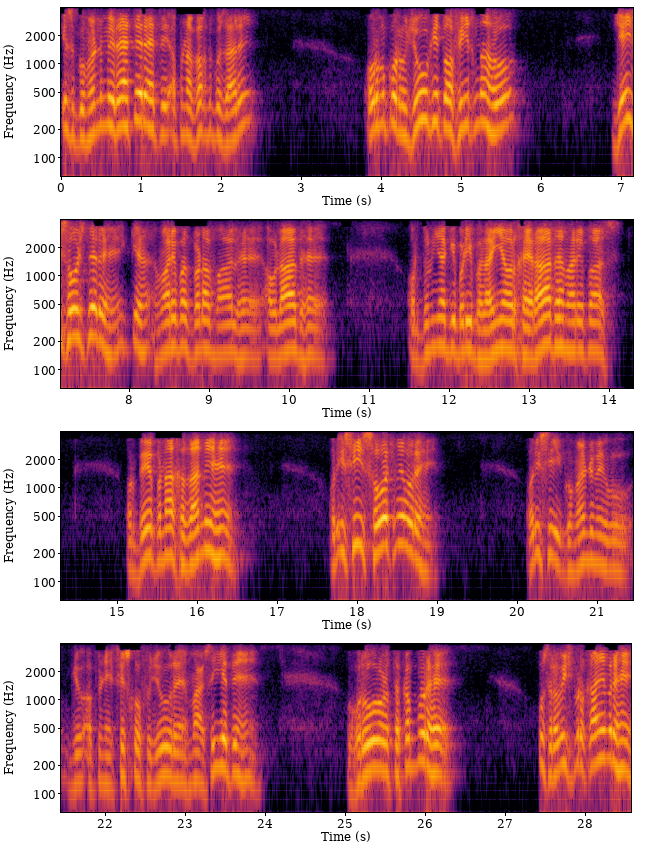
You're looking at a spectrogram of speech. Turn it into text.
اس گھمنڈ میں رہتے رہتے اپنا وقت گزاریں اور ان کو رجوع کی توفیق نہ ہو۔ یہی سوچتے رہیں کہ ہمارے پاس بڑا مال ہے، اولاد ہے۔ اور دنیا کی بڑی بھلائیاں اور خیرات ہیں ہمارے پاس اور بے پناہ خزانے ہیں اور اسی سوچ میں وہ رہیں اور اسی گھمنڈ میں وہ جو اپنے فسق و فجور ہیں، معصیتیں ہیں، غرور اور تکبر ہے، اس روش پر قائم رہیں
